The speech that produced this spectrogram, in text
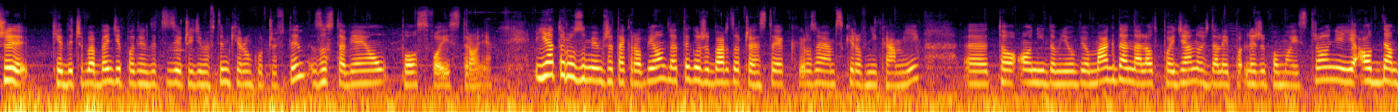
czy kiedy trzeba będzie podjąć decyzję, czy idziemy w tym kierunku, czy w tym, zostawiają po swojej stronie. I ja to rozumiem, że tak robią, dlatego że bardzo często, jak rozmawiam z kierownikami, e, to oni do mnie mówią: Magda, no ale odpowiedzialność dalej leży po mojej stronie, ja oddam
